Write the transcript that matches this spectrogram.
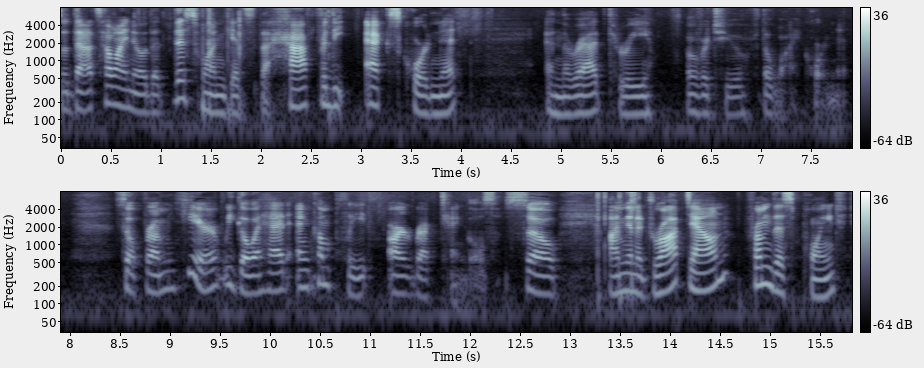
So that's how I know that this one gets the half for the x coordinate and the rad 3 over 2 for the y coordinate. So from here, we go ahead and complete our rectangles. So I'm going to drop down from this point.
